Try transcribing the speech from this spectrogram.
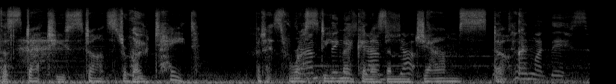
The statue starts to rotate, but its rusty thing mechanism shut. jams Don't stuck. turn like this.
